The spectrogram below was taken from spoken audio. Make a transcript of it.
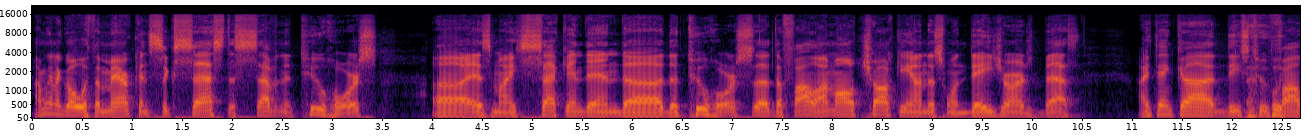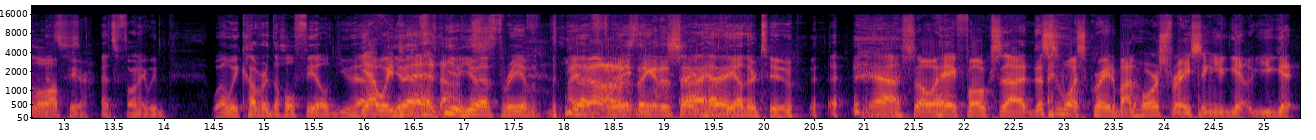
I'm going to go with American Success, the seven to two horse. uh, as my second, and uh, the two horse uh, to follow. I'm all chalky on this one. Desjardins best. I think uh, these two follow up here. That's funny. We well, we covered the whole field. You have Yeah, we you Have, you, you have three of. You I have know, I was thinking the same I have thing. the other two. yeah. So hey, folks, uh, this is what's great about horse racing. You get you get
